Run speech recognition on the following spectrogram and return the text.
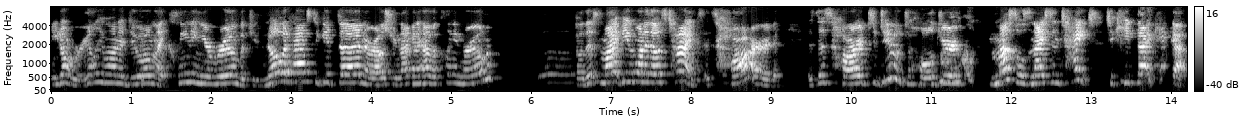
You don't really wanna do them like cleaning your room, but you know it has to get done or else you're not gonna have a clean room. So this might be one of those times. It's hard. Is this is hard to do, to hold your mm-hmm. muscles nice and tight to keep that kick up.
